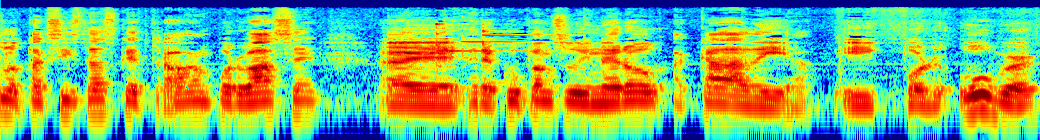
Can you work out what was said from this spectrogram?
los taxistas que trabajan por base eh, recuperan su dinero cada día. Y por Uber,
